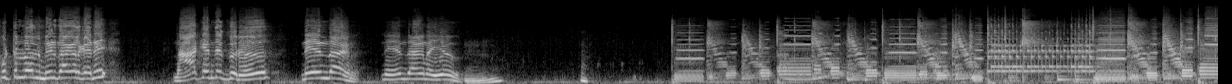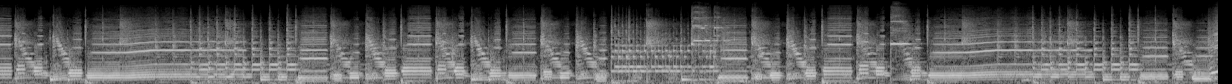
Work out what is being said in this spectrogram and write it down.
పుట్టినరోజు మీరు తాగాలి కానీ నాకెందుకు గురు? నేను తాగను. నేను తాగను అయ్యో. ఉమ్, ఏయ్, అమ్మా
